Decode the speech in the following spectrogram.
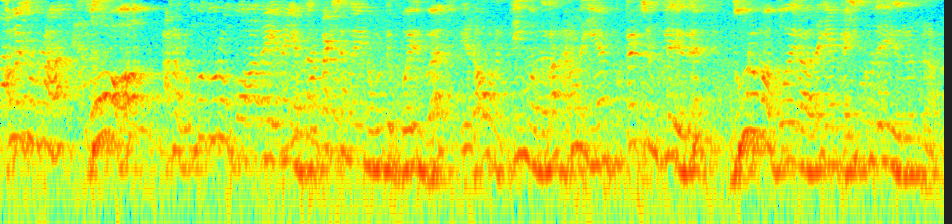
அவன் சொல்றான் போ. ஆனா ரொம்ப தூரம் போகாத. ஏன்னா என் ப்ரொடெக்ஷன் லைனை விட்டு போயிருவேன் ஏதாவது உனக்கு தீங்கு வந்துடலாம் அதனால என் ப்ரொடெக்ஷனுக்குள்ளே இரு. தூரமா போயிடாத என் கைக்குள்ளே இருன்றான்.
